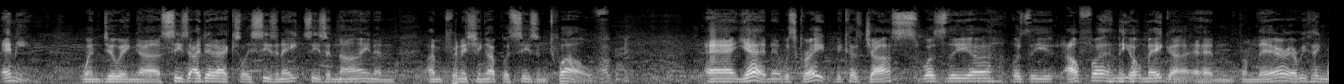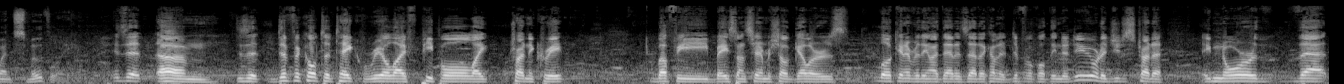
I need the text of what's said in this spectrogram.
any, when doing uh, season. I did actually season eight, season nine, and I'm finishing up with season 12. Okay. And yeah, and it was great because Joss was the uh, was the alpha and the omega, and from there everything went smoothly. Is it um, is it difficult to take real life people like trying to create Buffy based on Sarah Michelle Gellar's look and everything like that? Is that a kind of difficult thing to do, or did you just try to ignore that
